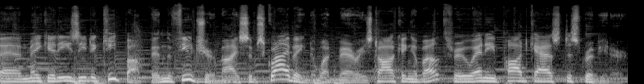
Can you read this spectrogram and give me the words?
and make it easy to keep up in the future by subscribing to What Barrie's Talking About through any podcast distributor.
